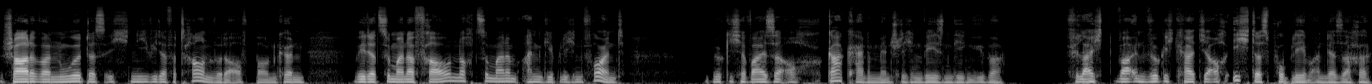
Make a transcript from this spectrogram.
Schade war nur, dass ich nie wieder Vertrauen würde aufbauen können, weder zu meiner Frau noch zu meinem angeblichen Freund, möglicherweise auch gar keinem menschlichen Wesen gegenüber. Vielleicht war in Wirklichkeit ja auch ich das Problem an der Sache.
